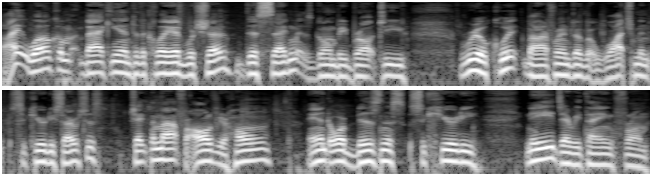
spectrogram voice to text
All right, welcome back into the Clay Edwards Show. This segment is going to be brought to you real quick by our friends over at Watchman Security Services. Check them out for all of your home and or business security needs. Everything from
